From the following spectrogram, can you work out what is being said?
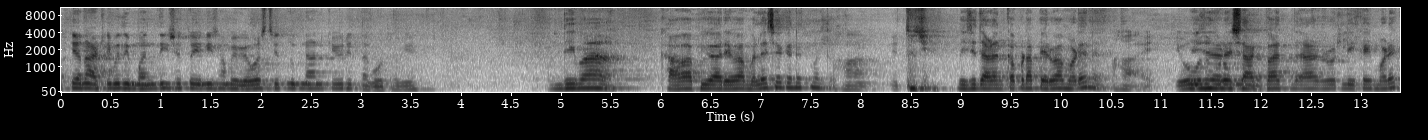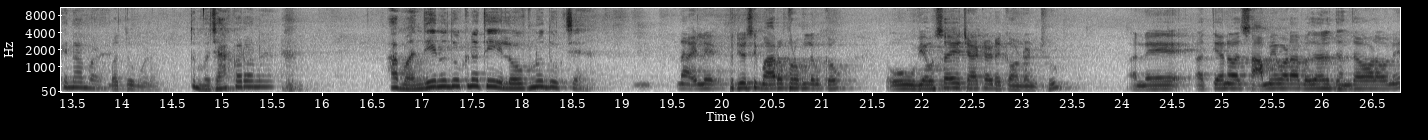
અત્યારના આટલી બધી મંદી છે તો એની સામે વ્યવસ્થિતનું જ્ઞાન કેવી રીતના ગોઠવીએ? હિન્દીમાં ખાવા પીવા રહેવા મળે છે કે નથી મળતું? હા એ તો છે. બીજી દાડાને કપડાં પહેરવા મળે ને? હા એવું બીજી દાડે શાક ભાત દાળ રોટલી કંઈ મળે કે ના મળે? બધું મળે. તો મજા કરો ને. આ મંદીનું દુઃખ નથી લોભનું દુઃખ છે. ના એટલે પૂજ્યશ્રી મારો પ્રોબ્લેમ કહું. હું વ્યવસાય ચાર્ટર્ડ એકાઉન્ટન્ટ છું અને અત્યારના સામેવાળા બધા ધંધાવાળાઓને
